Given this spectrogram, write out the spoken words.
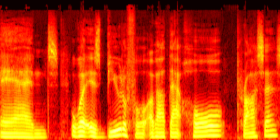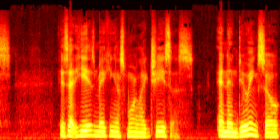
And what is beautiful about that whole process is that He is making us more like Jesus. And in doing so,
